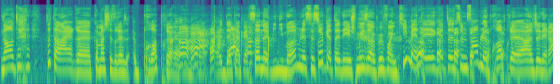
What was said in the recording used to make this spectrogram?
non t- toi, t'as l'air, euh, comment je te dirais, propre euh, de ta personne minimum. C'est sûr que t'as des chemises un peu funky, mais tu- tu me sembles propre en général.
